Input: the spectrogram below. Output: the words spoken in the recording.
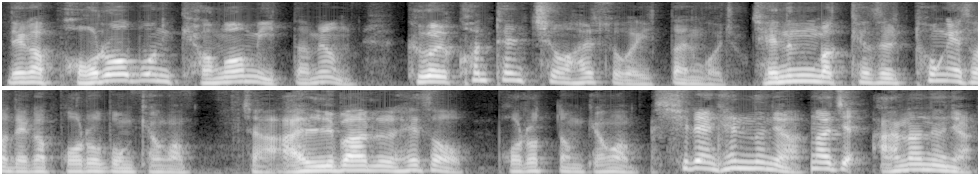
내가 벌어본 경험이 있다면 그걸 컨텐츠화 할 수가 있다는 거죠. 재능 마켓을 통해서 내가 벌어본 경험. 자, 알바를 해서 벌었던 경험. 실행했느냐, 하지 않았느냐.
